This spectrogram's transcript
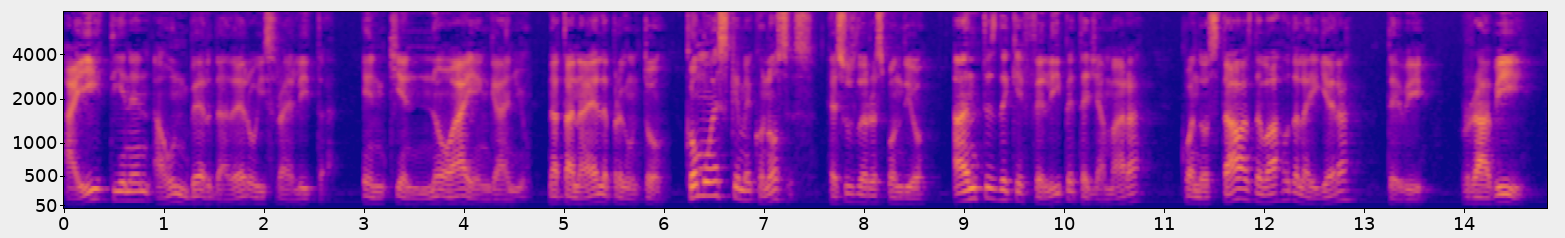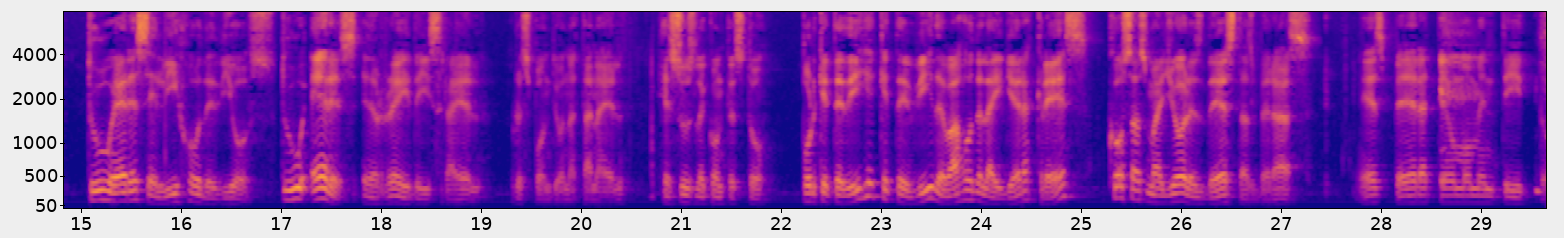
ahí tienen a un verdadero israelita en quien no hay engaño. Natanael le preguntó, ¿Cómo es que me conoces? Jesús le respondió, Antes de que Felipe te llamara, cuando estabas debajo de la higuera, te vi. Rabí, tú eres el Hijo de Dios, tú eres el Rey de Israel, respondió Natanael. Jesús le contestó, Porque te dije que te vi debajo de la higuera, ¿crees? Cosas mayores de estas verás. Espérate un momentito,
